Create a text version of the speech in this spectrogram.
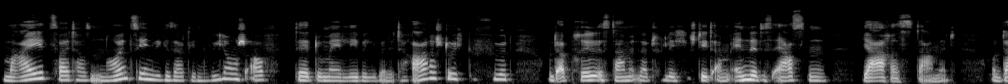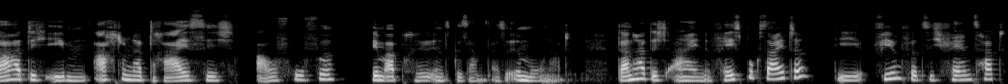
Mai 2019, wie gesagt, den Relaunch auf der Domain Lebe lieber literarisch durchgeführt und April ist damit natürlich, steht am Ende des ersten Jahres damit. Und da hatte ich eben 830 Aufrufe im April insgesamt, also im Monat. Dann hatte ich eine Facebook-Seite, die 44 Fans hat,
